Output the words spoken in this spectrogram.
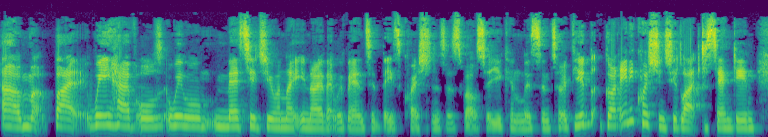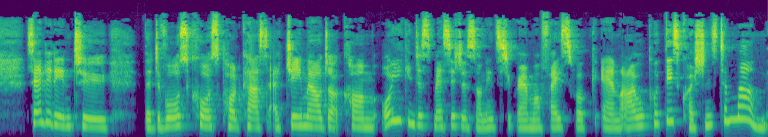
Um, but we have all, we will message you and let you know that we've answered these questions as well. So you can listen. So if you've got any questions you'd like to send in, send it into the divorce course podcast at gmail.com or you can just message us on Instagram or Facebook and I will put these questions to mum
